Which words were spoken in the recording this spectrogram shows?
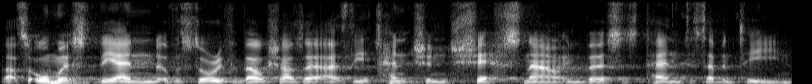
That's almost the end of the story for Belshazzar as the attention shifts now in verses 10 to 17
